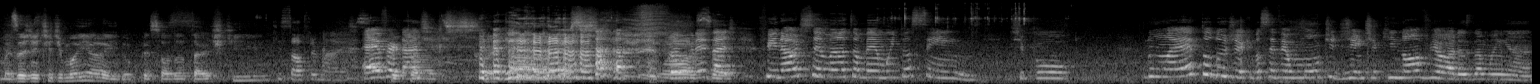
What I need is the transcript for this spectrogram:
Mas a gente é de manhã ainda, o pessoal da tarde que. Que sofre mais. É verdade. Foi verdade. Final de semana também é muito assim. Tipo, não é todo dia que você vê um monte de gente aqui 9 horas da manhã.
